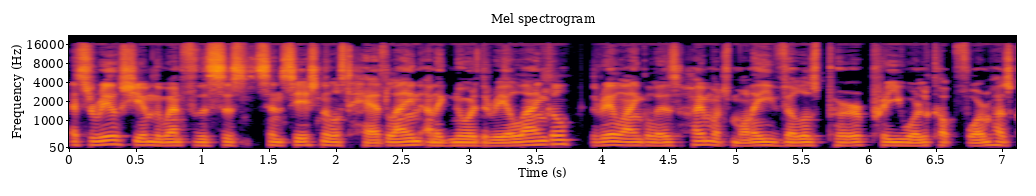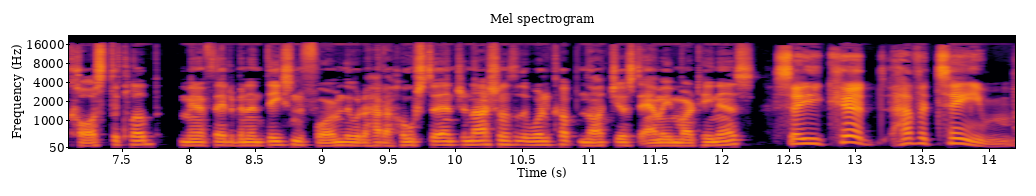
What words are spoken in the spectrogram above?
It's a real shame they went for the sensationalist headline and ignored the real angle. The real angle is how much money Villa's poor pre World Cup form has cost the club. I mean, if they'd have been in decent form, they would have had a host of internationals at the World Cup, not just Emi Martinez. So you could have a team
